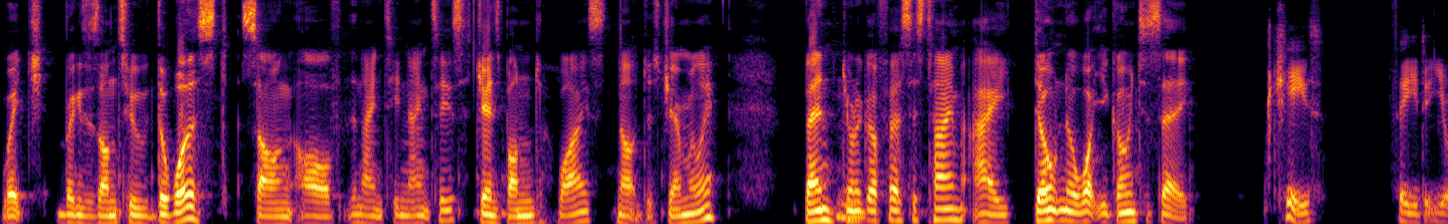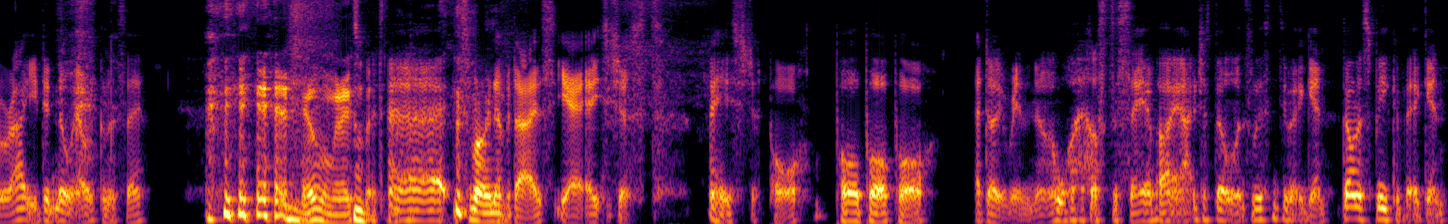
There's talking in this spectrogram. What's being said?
Which brings us on to the worst song of the 1990s, James Bond wise, not just generally. Ben, do you want to go first this time? I don't know what you're going to say. Cheese. So you, you were right. You didn't know what I was going to say. no one would expect that. Uh, Tomorrow Never Dies. Yeah, it's just it's just poor, poor, poor, poor. I don't really know what else to say about it. I just don't want to listen to it again. Don't want to speak of it again.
